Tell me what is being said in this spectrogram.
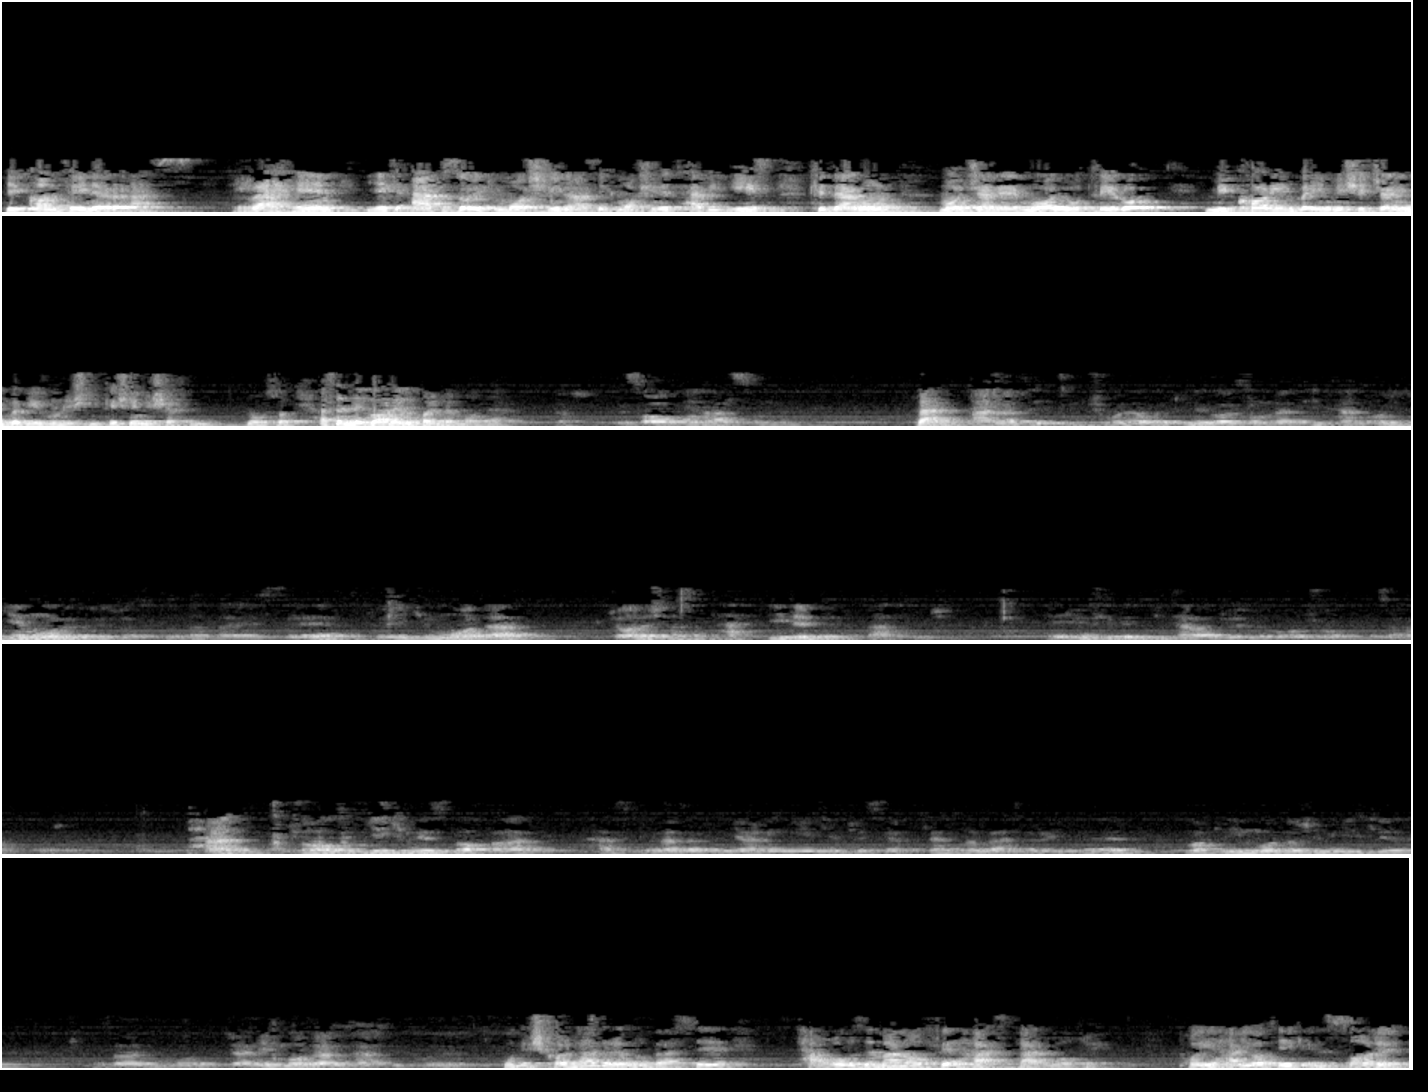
یک کانتینر هست. رحم یک ابزاری که ماشین است یک ماشین طبیعی است که در اون ما جنه ما نطفه رو میکاریم و این میشه جنین و بیرونش می‌کشه میشه نوزاد. اصلا نگاه نمی‌کنیم به مادر. بله. البته شما در تو نگاه سنتی تنها یه مورد رو اجازه دادن برای سه که مادر جانش اصلا تهدید به بحث میشه یعنی که به توجه به شما باشه بعد شما یک مصداق فقط هست که به نظرتون یعنی یکی چه صرف کرد من بحث ریته. وقتی این مورداشو میگید که مثلا جنین مادر رو تهدید کنه. اون اشکال نداره. اون بحث تعارض منافع هست در واقع. پای حیات یک انسان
